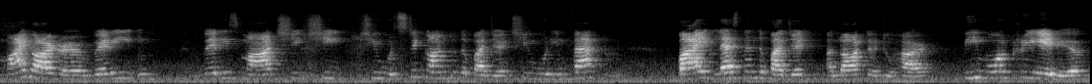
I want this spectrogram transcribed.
my daughter, very very smart, she she she would stick on to the budget. She would in fact buy less than the budget allotted to her. Be more creative.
